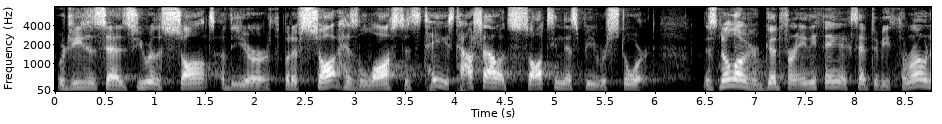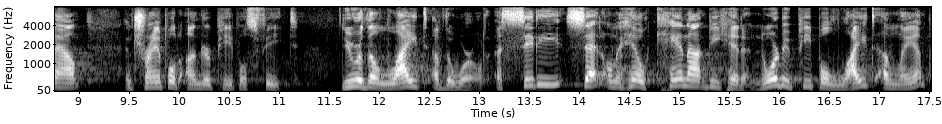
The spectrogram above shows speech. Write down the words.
where Jesus says, You are the salt of the earth, but if salt has lost its taste, how shall its saltiness be restored? It's no longer good for anything except to be thrown out and trampled under people's feet. You are the light of the world. A city set on a hill cannot be hidden, nor do people light a lamp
